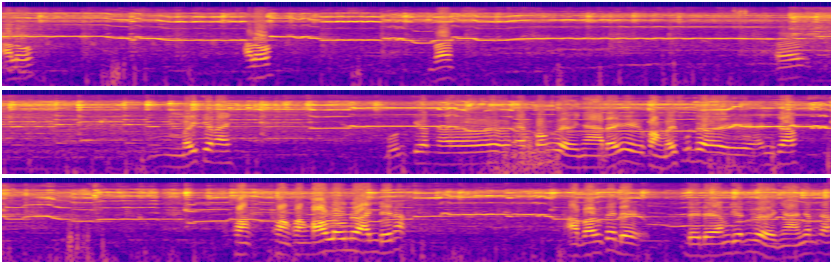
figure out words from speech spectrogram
Alo alo? Vâng. Ờ, mấy kiên anh? Bốn kiên uh, em có người ở nhà đấy khoảng mấy phút rồi anh sao khoảng khoảng khoảng bao lâu nữa anh đến ạ? À vâng thế để để để em điện người ở nhà nhận ra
